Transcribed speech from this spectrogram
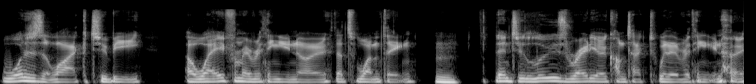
what is it like to be away from everything you know, that's one thing. Hmm. Then to lose radio contact with everything you know,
